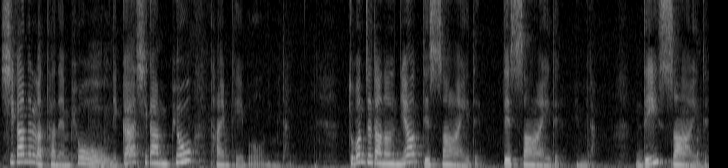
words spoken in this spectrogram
시간을 나타낸 표니까 시간표 타임 테이블입니다. 두 번째 단어는요, decide, decide입니다. decide.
